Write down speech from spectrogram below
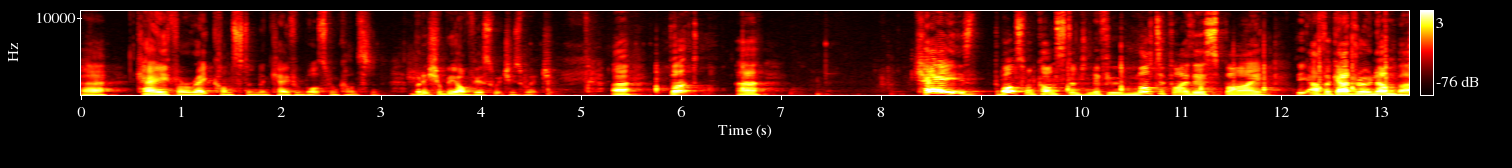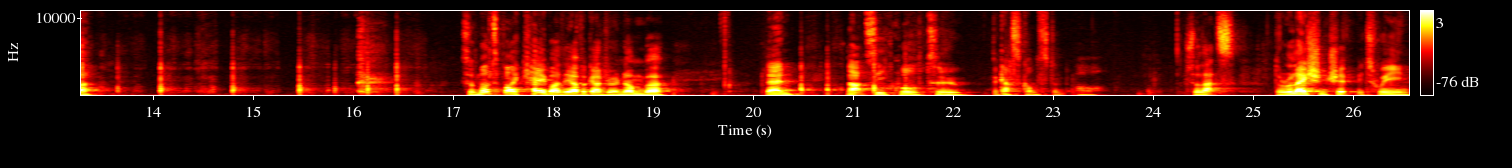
uh, K for a rate constant and K for Boltzmann constant. But it should be obvious which is which. Uh, but uh, K is the Boltzmann constant, and if you multiply this by the Avogadro number, so multiply K by the Avogadro number, then that's equal to the gas constant R. So that's the relationship between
